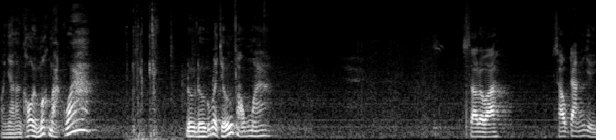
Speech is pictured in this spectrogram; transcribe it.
Mà nhờ thằng Khôi mất mặt quá. Đường đường cũng là trưởng phòng mà. Sao rồi ba Sao trăng cái gì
